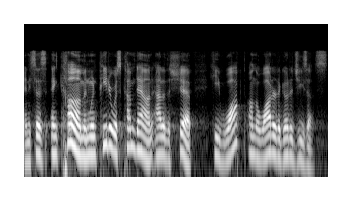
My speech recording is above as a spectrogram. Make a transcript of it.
And he says, And come. And when Peter was come down out of the ship, he walked on the water to go to Jesus.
